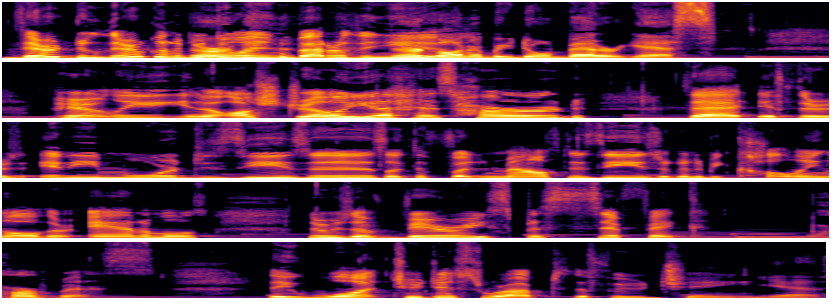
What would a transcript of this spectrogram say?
they're do- they're going to be They're- doing better than you. They're going to be doing better. Yes. Apparently, you know, Australia has heard that if there's any more diseases like the foot and mouth disease, they're going to be culling all their animals. There's a very specific purpose. They want to disrupt the food chain. Yes.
